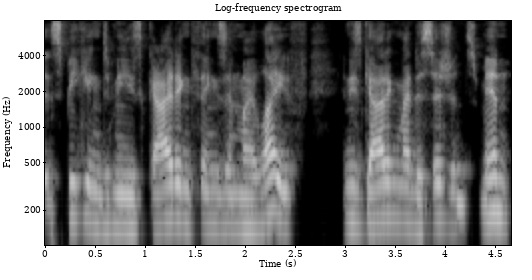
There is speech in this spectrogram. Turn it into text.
uh, speaking to me, he's guiding things in my life, and he's guiding my decisions. Man,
